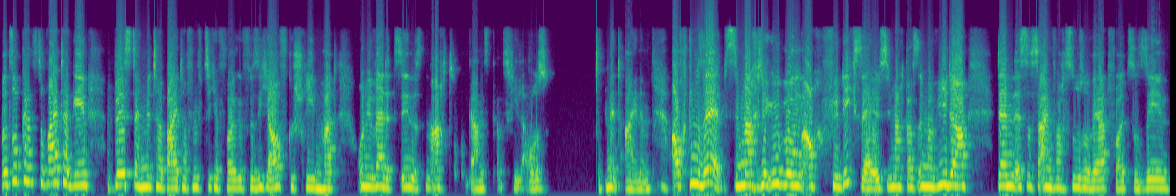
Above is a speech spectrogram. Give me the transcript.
Und so kannst du weitergehen, bis dein Mitarbeiter 50 Erfolge für sich aufgeschrieben hat. Und ihr werdet sehen, das macht ganz, ganz viel aus mit einem. Auch du selbst, sie macht die Übung auch für dich selbst. Sie macht das immer wieder, denn es ist einfach so, so wertvoll zu sehen.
